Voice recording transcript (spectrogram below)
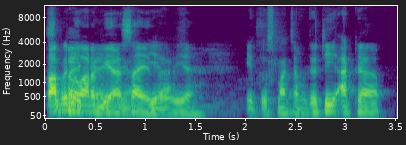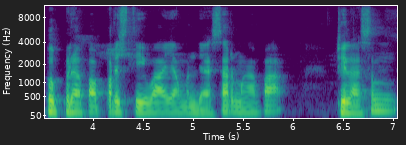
Tapi luar biasa itu. Iya. Iya. Itu semacam. Jadi ada beberapa peristiwa yang mendasar mengapa di Lasem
